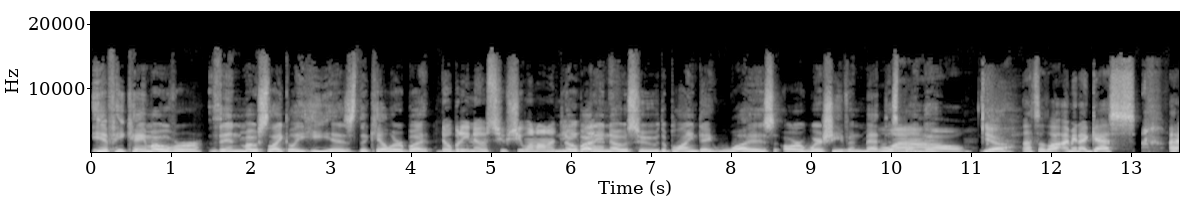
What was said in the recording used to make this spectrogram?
if he came over, then most likely he is the killer, but Nobody knows who she went on a date nobody with? knows who the blind date was or where she even met this blind date. Wow. Yeah. That's a lot. I mean, I guess I,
